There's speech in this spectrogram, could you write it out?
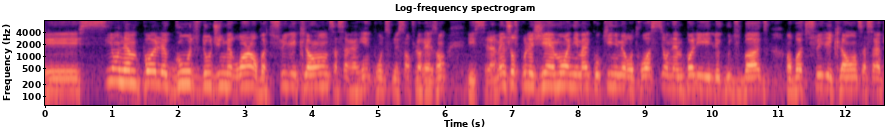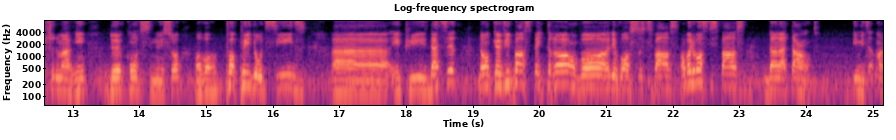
Et si on n'aime pas le goût du Doji numéro 1, on va tuer les clones, ça sert à rien de continuer sans floraison. Et c'est la même chose pour le GMO Animal Cookie numéro 3. Si on n'aime pas le goût du Buds, on va tuer les clones, ça sert absolument à rien de continuer ça. On va popper d'autres seeds. Euh, et puis, that's it. Donc, Vipar Spectra, on va aller voir ce qui se passe. On va aller voir ce qui se passe dans la tente immédiatement.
